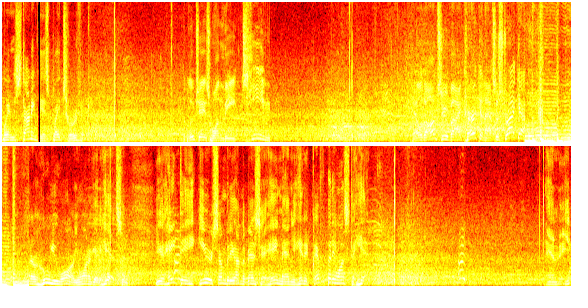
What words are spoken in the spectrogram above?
When starting his played terrific. Blue Jays won the team. Held on to by Kirk, and that's a strikeout. No matter who you are, you want to get hits. And you hate to hear somebody on the bench say, hey, man, you hit it. Everybody wants to hit. And he,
